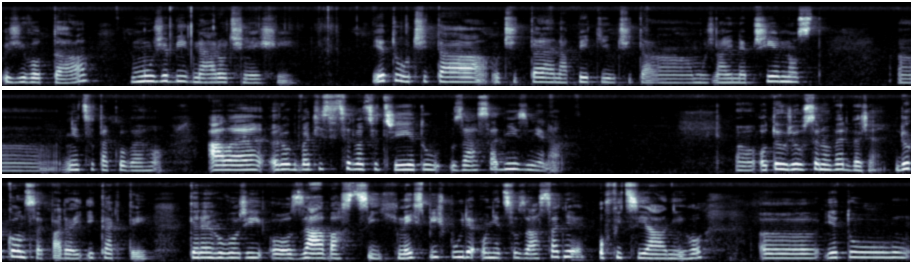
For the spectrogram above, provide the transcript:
života může být náročnější. Je tu určitá, určité napětí, určitá možná i nepříjemnost, Uh, něco takového. Ale rok 2023 je tu zásadní změna. Uh, otevřou se nové dveře. Dokonce padají i karty, které hovoří o závazcích. Nejspíš půjde o něco zásadně oficiálního. Uh, je tu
